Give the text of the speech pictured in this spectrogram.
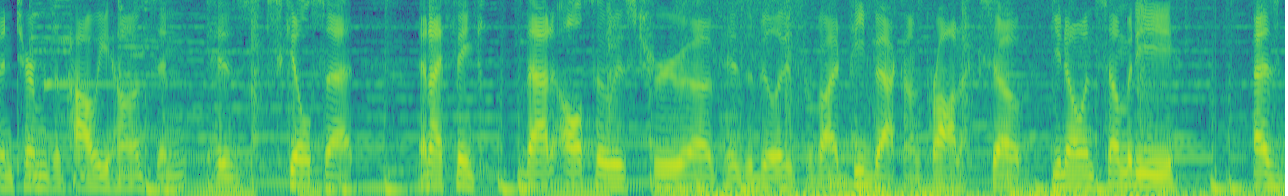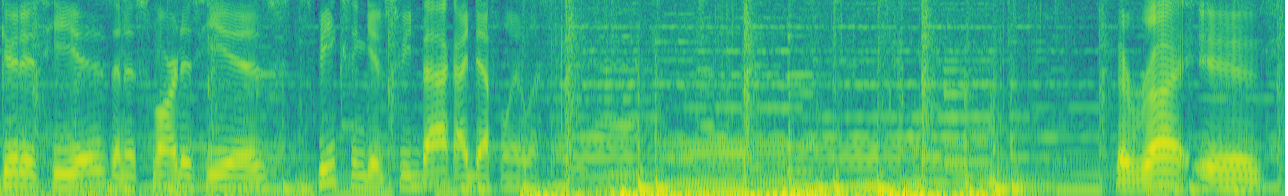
in terms of how he hunts and his skill set. And I think that also is true of his ability to provide feedback on products. So, you know, when somebody as good as he is and as smart as he is speaks and gives feedback, I definitely listen. The rut is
